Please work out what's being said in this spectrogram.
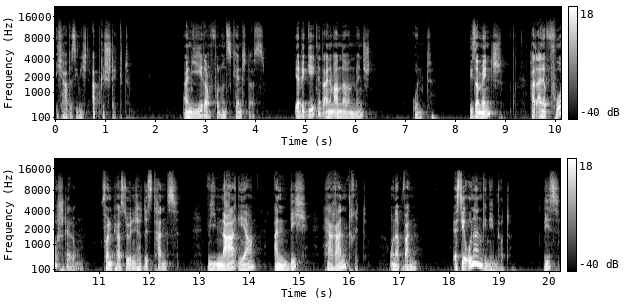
ich habe sie nicht abgesteckt. Ein jeder von uns kennt das. Er begegnet einem anderen Menschen und dieser Mensch hat eine Vorstellung von persönlicher Distanz, wie nah er an dich herantritt und ab wann es dir unangenehm wird. Dies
